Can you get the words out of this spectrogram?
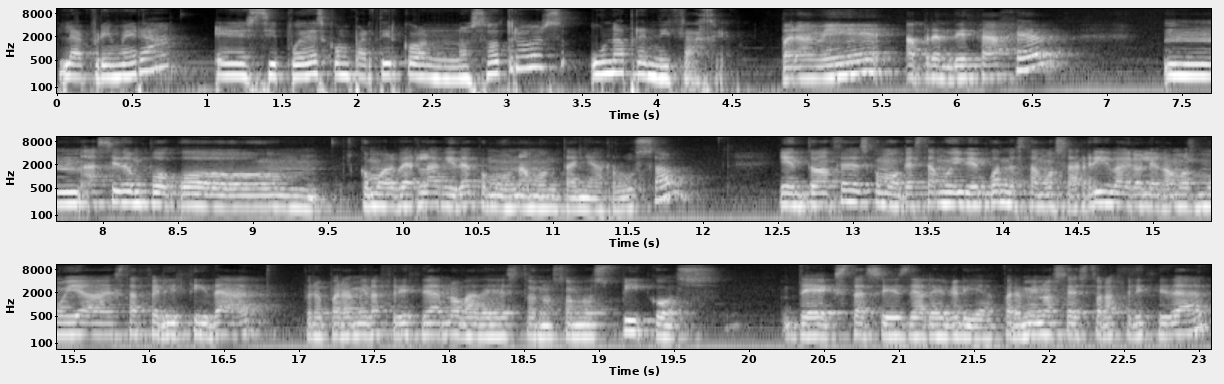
La primera es si puedes compartir con nosotros un aprendizaje. Para mí, aprendizaje mm, ha sido un poco mm, como ver la vida como una montaña rusa. Y entonces es como que está muy bien cuando estamos arriba y lo ligamos muy a esta felicidad, pero para mí la felicidad no va de esto, no son los picos de éxtasis, de alegría. Para mí no es esto la felicidad,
